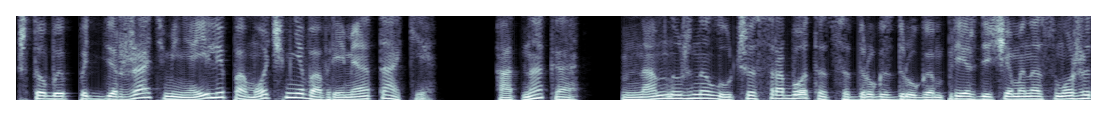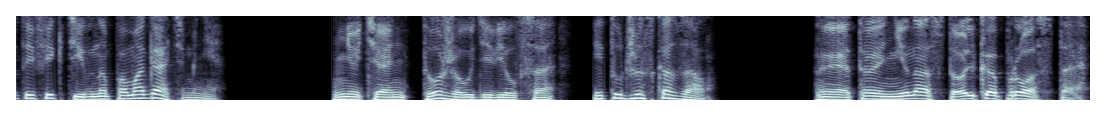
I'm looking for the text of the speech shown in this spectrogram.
чтобы поддержать меня или помочь мне во время атаки. Однако нам нужно лучше сработаться друг с другом, прежде чем она сможет эффективно помогать мне. Нютянь тоже удивился и тут же сказал. «Это не настолько просто.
